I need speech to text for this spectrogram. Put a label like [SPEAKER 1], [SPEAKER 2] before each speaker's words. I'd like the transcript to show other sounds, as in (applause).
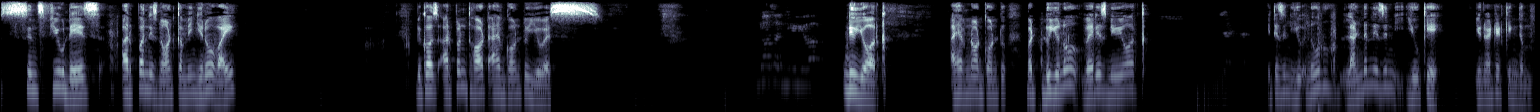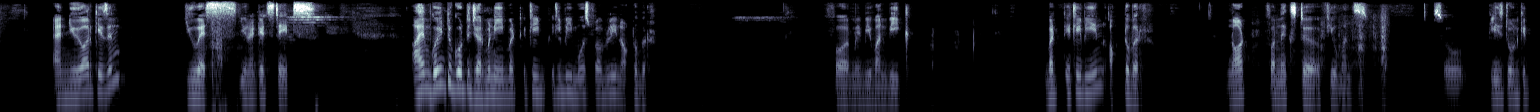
[SPEAKER 1] since few days Arpan is not coming. You know why? Because Arpan thought I have gone to US. New York. I have not gone to. But do you know where is New York? London. It is in U. No, no. London is in UK, United Kingdom, and New York is in US, United States. I am going to go to Germany, but it'll it'll be most probably in October for maybe one week. But it'll be in October, not for next uh, few months. So please don't get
